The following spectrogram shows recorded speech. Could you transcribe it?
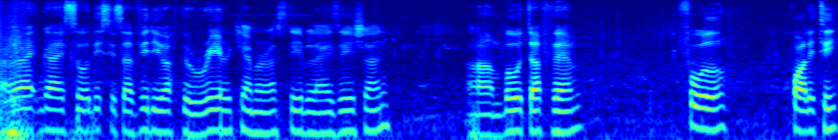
Alright guys, so this is a video of the rear camera stabilization. Um, both of them full quality.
